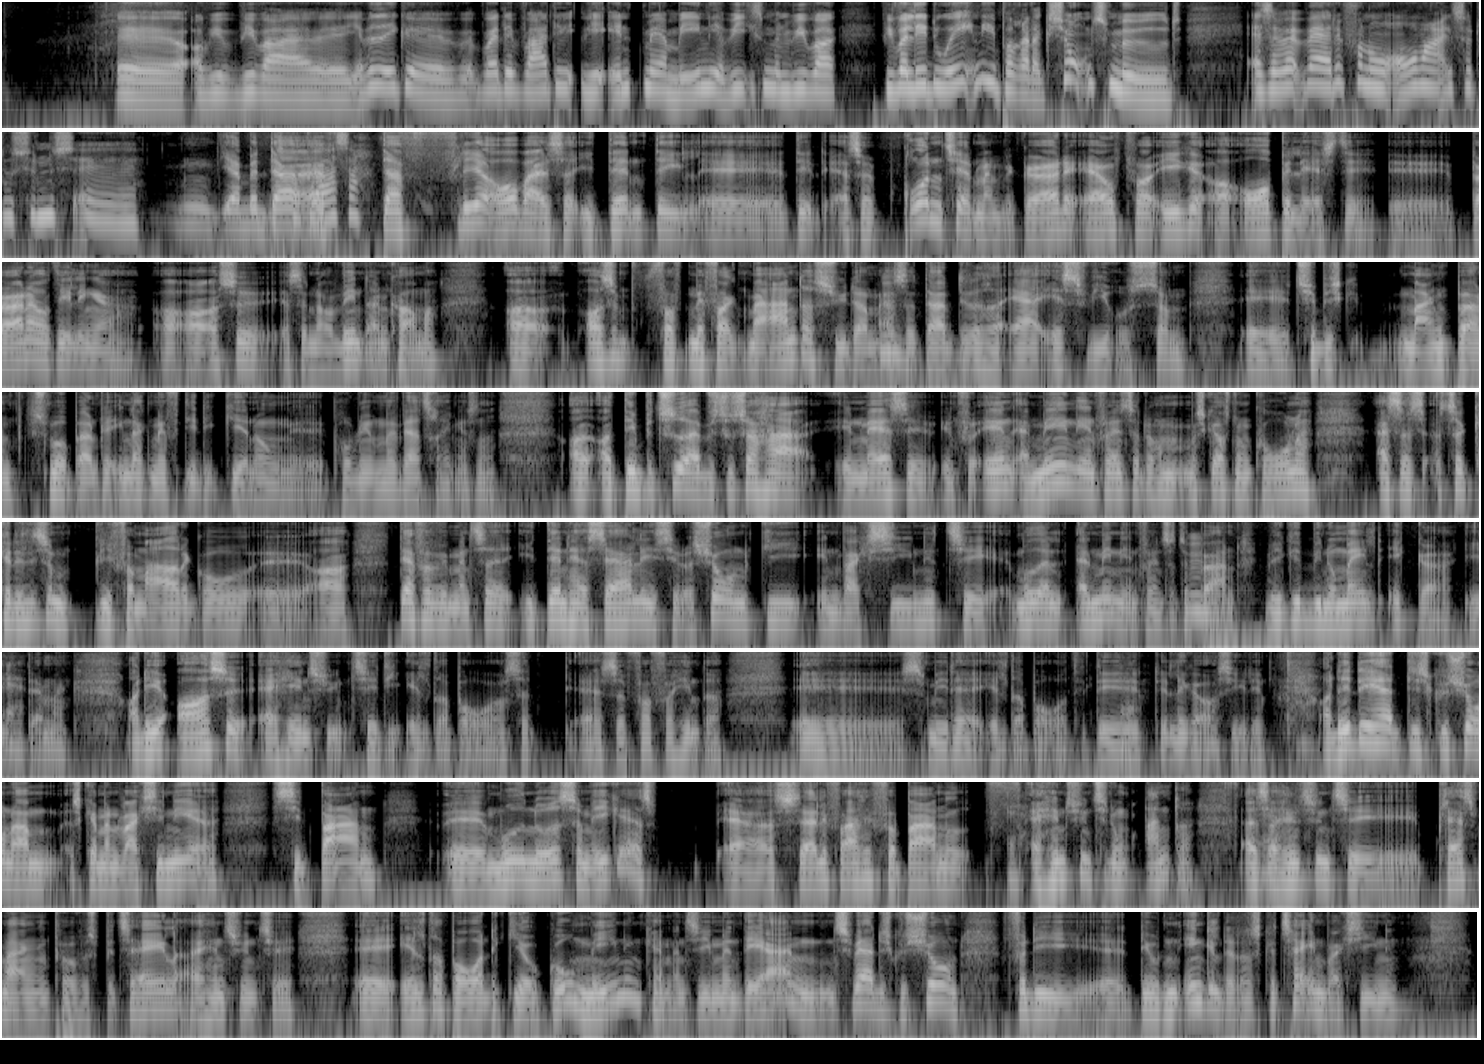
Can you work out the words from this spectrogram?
Øh, og vi, vi var, øh, jeg ved ikke, øh, hvad det var, det, vi endte med at mene i avisen, men vi var, vi var lidt uenige på redaktionsmødet. Altså, hvad, hvad er det for nogle overvejelser, du synes, øh, Mm, Jamen, der er, der er flere overvejelser i den del. Øh, det, altså, grunden til, at man vil gøre det, er jo for ikke at overbelaste øh, børneafdelinger, og også, altså når vinteren kommer, og også for, med folk med andre sygdomme. Mm. Altså, der er det, der hedder RS-virus, som øh, typisk mange børn, små børn bliver indlagt med, fordi det giver nogle øh, problemer med vejrtrækning og sådan noget. Og, og det betyder, at hvis du så har en masse influen, almindelig influenza, du har måske også nogle corona, altså, så, så kan det ligesom blive for meget af det gode. Øh, og derfor vil man så i den her særlige situation give en vaccine til, mod al, almindelig influenza til mm. børn, hvilket vi normalt ikke gør i ja. Danmark. Og det er også af hensyn til de ældre borgere, så altså for at forhindre øh, smitte af ældre borgere. Det, det, ja. det ligger også i det. Og det er det her diskussion om, skal man vaccinere sit barn øh, mod noget, som ikke er er særlig farligt for barnet ja. af hensyn til nogle andre. Altså ja. af hensyn til pladsmangel på hospitaler, af hensyn til øh, ældre borgere. Det giver jo god mening, kan man sige, men det er en svær diskussion, fordi øh, det er jo den enkelte, der skal tage en vaccine.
